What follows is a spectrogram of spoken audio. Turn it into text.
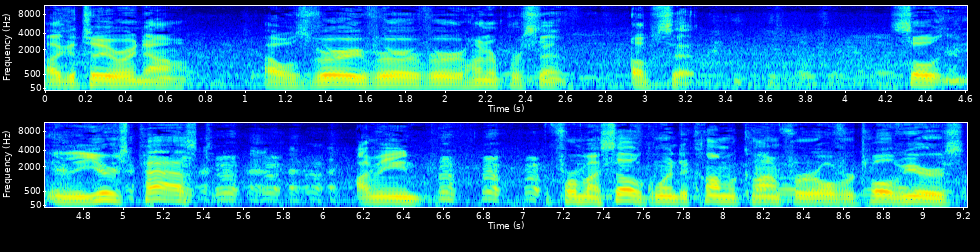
I can tell you right now, I was very, very, very 100% upset. So, in the years past, I mean, for myself, going to Comic Con for over 12 years,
